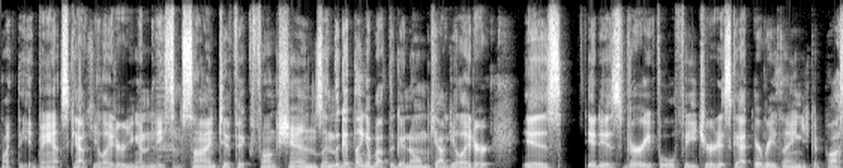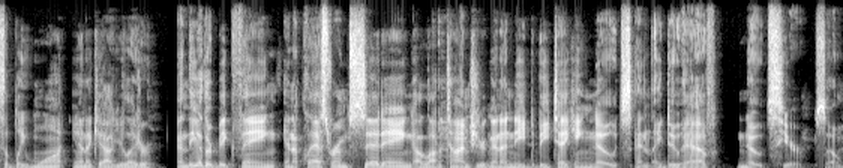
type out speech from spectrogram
like the advanced calculator, you're going to need some scientific functions. And the good thing about the GNOME calculator is it is very full featured. It's got everything you could possibly want in a calculator. And the other big thing in a classroom setting, a lot of times you're going to need to be taking notes, and they do have notes here. So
